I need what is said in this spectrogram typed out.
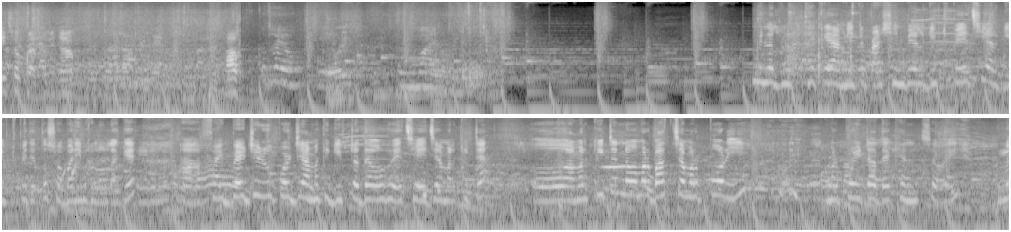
এই ছোকরা তুমি যাও। মিলা গ্রুপ থেকে আমি একটা পার্সিয়ান বিড়াল গিফট পেয়েছি, আর গিফট পেতে তো সবারই ভালো লাগে। ফাইভ ব্যার্জের উপর যে আমাকে গিফটটা দেওয়া হয়েছে, এই যে আমার কিটেন ও, আমার কিটেন নাও আমার বাচ্চা, আমার পরি। আমার পরিটা দেখেন সবাই। এগুলো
